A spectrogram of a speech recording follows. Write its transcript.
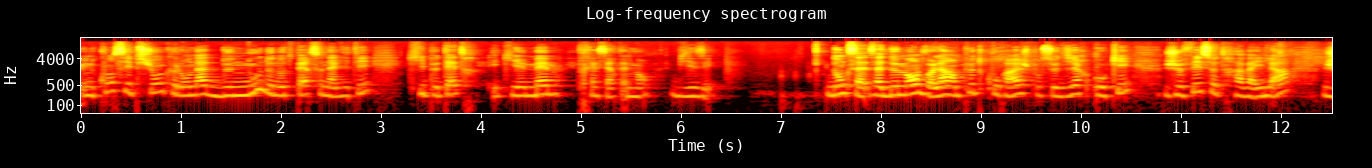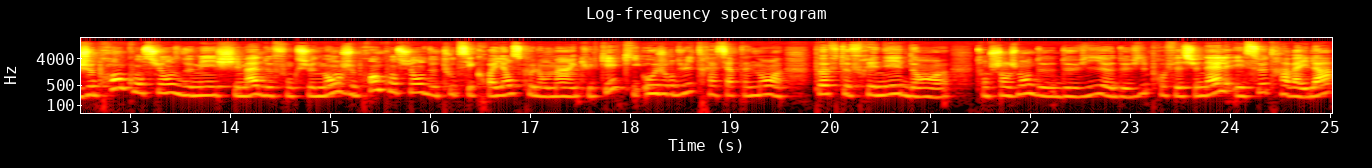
une conception que l'on a de nous, de notre personnalité, qui peut être, et qui est même très certainement, biaisée. Donc ça, demande voilà un peu de courage pour se dire ok je fais ce travail là, je prends conscience de mes schémas de fonctionnement, je prends conscience de toutes ces croyances que l'on m'a inculquées qui aujourd'hui très certainement euh, peuvent te freiner dans euh, ton changement de, vie euh, de vie professionnelle. Et ce travail là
